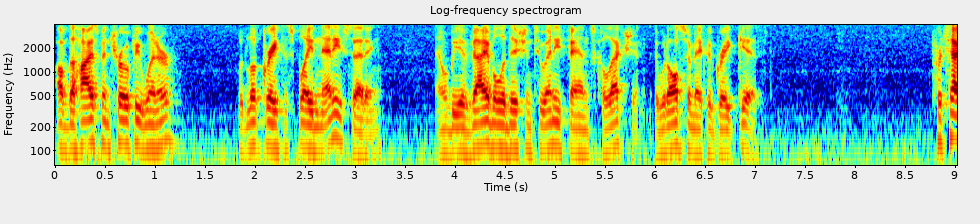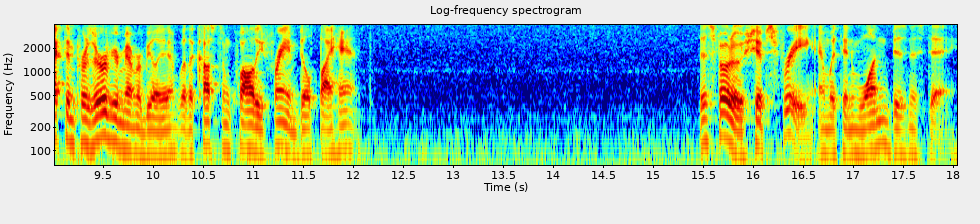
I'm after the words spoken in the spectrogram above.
of the Heisman Trophy winner would look great displayed in any setting and would be a valuable addition to any fan's collection. It would also make a great gift. Protect and preserve your memorabilia with a custom quality frame built by hand. This photo ships free and within one business day.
